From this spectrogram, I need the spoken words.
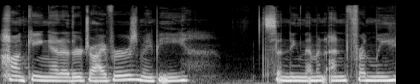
honking at other drivers maybe sending them an unfriendly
